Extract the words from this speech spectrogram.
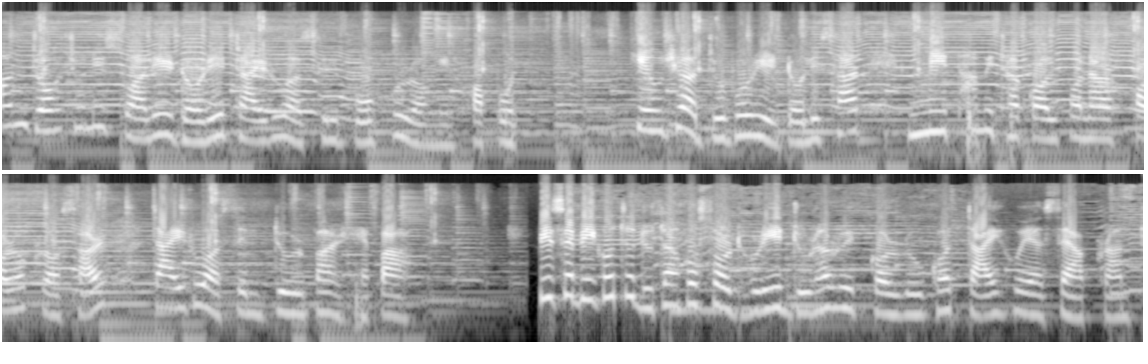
আন দহজনী ছোৱালীৰ দৰে তাইৰো আছিল বহু ৰঙীন সপোন। সেউজীয়া দুবৰিৰ দলিচাত মিঠা মিঠা কল্পনাৰ সৰগ ৰচাৰ তাইৰো আছিল দুৰ্বাৰ হেঁপাহ। পিছে বিগত দুটা বছৰ ধৰি দুৰাৰোগ্য ৰোগত তাই হৈ আছে আক্ৰান্ত।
